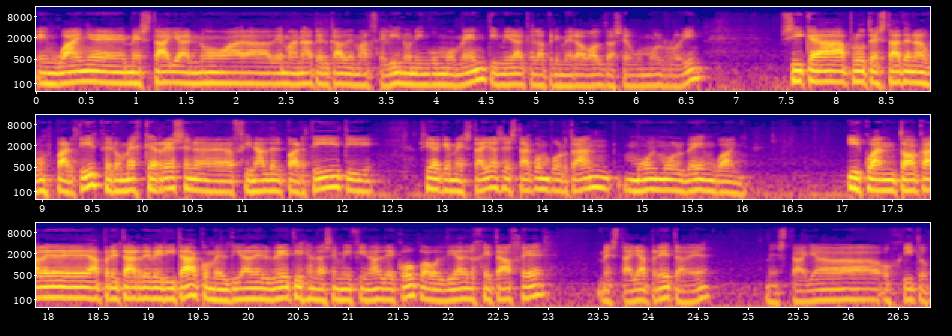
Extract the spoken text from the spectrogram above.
en guany eh, Mestalla no ha demanat el cap de Marcelino en ningú moment i mira que la primera volta ha sigut molt roïn sí que ha protestat en alguns partits però més que res en el final del partit i, o sigui que Mestalla s'està comportant molt molt bé en guany i quan toca le- apretar de veritat, com el dia del Betis en la semifinal de Copa o el dia del Getafe, Mestalla apreta, eh? Mestalla, ojito.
